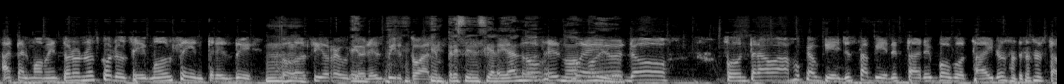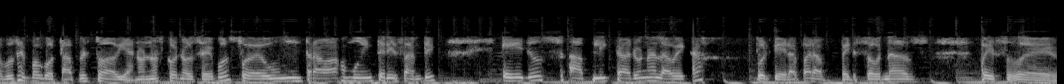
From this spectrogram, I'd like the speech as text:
hasta el momento no nos conocemos en 3D. Todo ha sido reuniones virtuales. En presencialidad no, no, fue, no fue un trabajo que aunque ellos también están en Bogotá y nosotros estamos en Bogotá, pues todavía no nos conocemos. Fue un trabajo muy interesante. Ellos aplicaron a la beca porque era para personas pues eh,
